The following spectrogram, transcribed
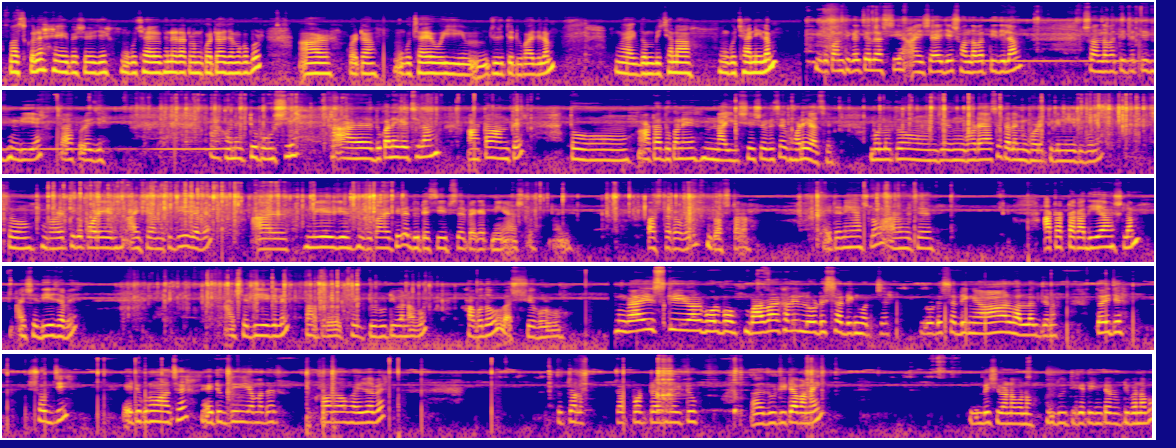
ভাজ করে এই পাশে ওই যে গুছায় ওখানে রাখলাম কয়টা জামা কাপড় আর কয়টা গুছায় ওই ঝুড়িতে ঢুকাই দিলাম। একদম বিছানা গুছায় নিলাম। দোকান থেকে চলে আসছি আইসায় যে সন্ধ্যাবাতি দিলাম। সন্ধ্যাবাতি দিয়ে তারপরে যে এখন একটু বসি। আর দোকানে গেছিলাম আটা আনতে। তো আটা দোকানে নাই, শেষ হয়ে গেছে, ঘরে আছে। বলল তো যে ঘরে আছে, তাহলে আমি ঘরের থেকে নিয়ে দেবো না। তো ঘরের থেকে পরে আইসে আমাকে দিয়ে যাবে। আর মেয়ের যে দোকানের থেকে দুটো চিপসের প্যাকেট নিয়ে আসলো পাঁচ টাকা করে, দশ টাকা। এটা নিয়ে আসলো। আর হচ্ছে আটার টাকা দিয়ে আসলাম। আইসে দিয়ে যাবে। আইসে দিয়ে গেলে তারপরে হচ্ছে একটু রুটি বানাবো, খাব, দাবো, ব্যাস, শুয়ে পড়ব। গাইস, কি আর বলব? বারবার খালি লোড স্টার্টিং হচ্ছে। লোড স্টার্টিং আর ভালো লাগছে না। তো এই যে সবজি এইটুকুনো আছে। এইটুক দিয়েই আমাদের খাওয়া দাওয়া হয়ে যাবে। তো চলো, চটপট এখন একটু রুটিটা বানাই। বেশি বানাবো না, দুই থেকে তিনটা রুটি বানাবো।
